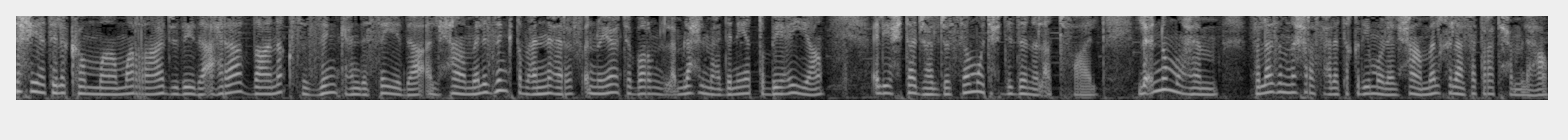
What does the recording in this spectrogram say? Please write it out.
تحياتي لكم مرة جديدة. أعراض نقص الزنك عند السيدة الحامل. الزنك طبعا نعرف أنه يعتبر من الأملاح المعدنية الطبيعية اللي يحتاجها الجسم وتحديدا الأطفال. لأنه مهم فلازم نحرص على تقديمه للحامل خلال فترة حملها.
